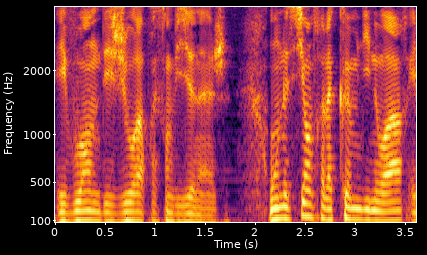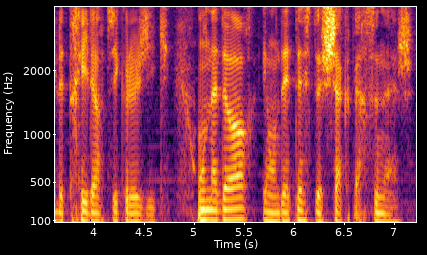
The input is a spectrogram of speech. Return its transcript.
et vous hante des jours après son visionnage. On oscille entre la comédie noire et le thriller psychologique. On adore et on déteste chaque personnage.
